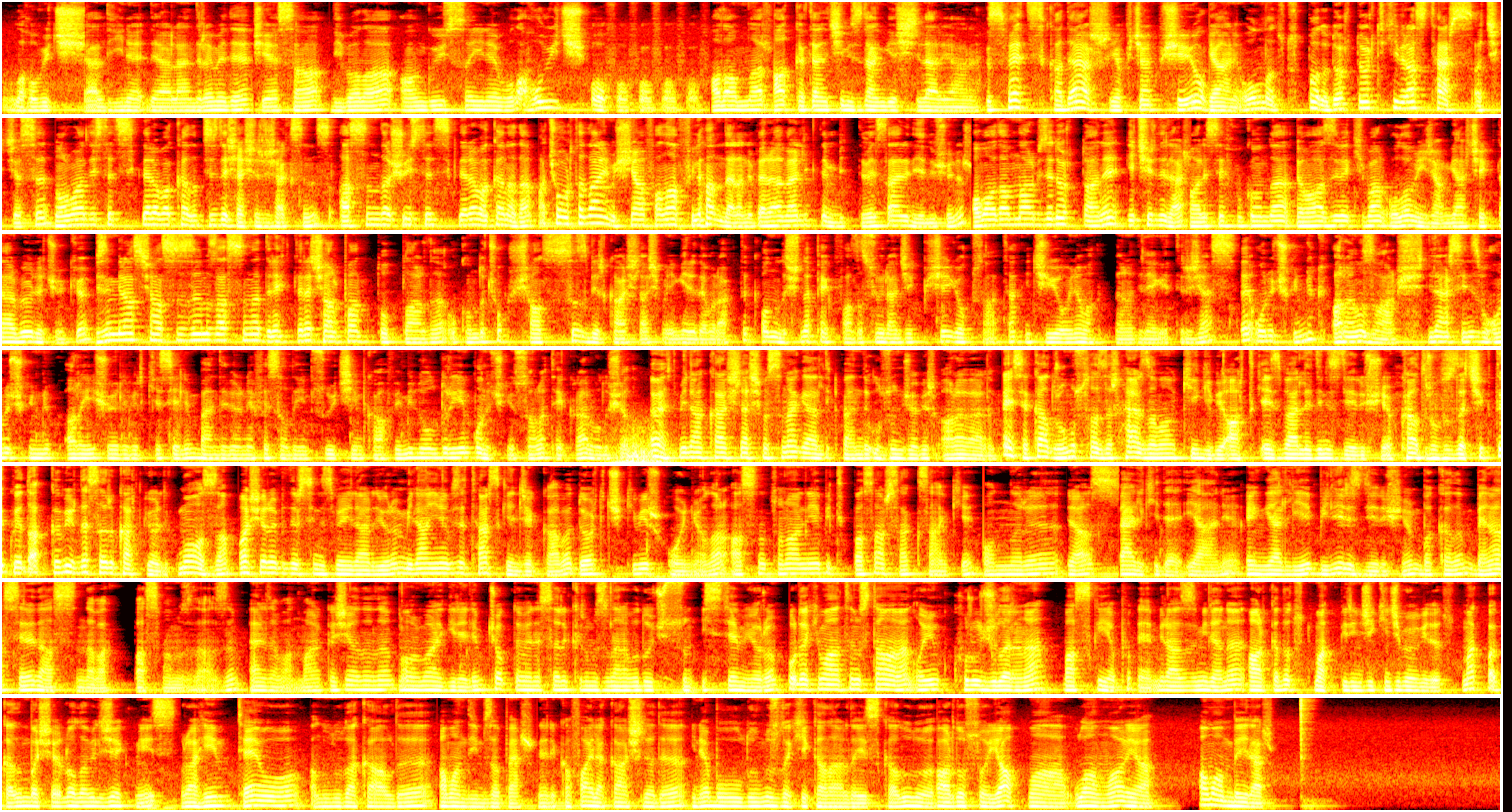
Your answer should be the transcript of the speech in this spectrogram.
Vlahovic geldi yine değerlendiremedi. Chiesa, Dybala, Anguissa yine Vlahovic. Of of of of of. Adamlar hakikaten içimizden geçtiler yani. Kısmet, kader yapacak bir şey yok. Yani olmadı tutmadı. 4-4-2 biraz ters açıkçası. Normalde istatistiklere bakalım. Siz de şaşıracaksınız. Aslında şu istatistiklere bakan adam maç ortadaymış ya falan filan der. Hani beraberlik de mi bitti vesaire diye düşünür. Ama adamlar bize 4 tane geçirdiler. Maalesef bu konuda tevazi ve kibar olamayacağım. Gerçek Gerçekler böyle çünkü. Bizim biraz şanssızlığımız aslında direklere çarpan toplarda. O konuda çok şanssız bir karşılaşmayı geride bıraktık. Onun dışında pek fazla söylenecek bir şey yok zaten. Hiç iyi oynamadıklarını dile getireceğiz. Ve 13 günlük aramız varmış. Dilerseniz bu 13 günlük arayı şöyle bir keselim. Ben de bir nefes alayım, su içeyim, kahvemi doldurayım. 13 gün sonra tekrar buluşalım. Evet Milan karşılaşmasına geldik. Ben de uzunca bir ara verdim. Neyse kadromuz hazır. Her zamanki gibi artık ezberlediniz diye düşünüyorum. Kadromuzda çık çıktık ve dakika bir de sarı kart gördük. Muazzam. Başarabilirsiniz beyler diyorum. Milan yine bize ters gelecek galiba. 4-3-2-1 oynuyorlar. Aslında Tonali'ye bir tık basarsak sanki onları biraz belki de yani engelleyebiliriz diye düşünüyorum. Bakalım Benasser'e de aslında bak basmamız lazım. Her zaman markajı alalım. Normal girelim. Çok da böyle sarı kırmızılar havada uçuşsun istemiyorum. Buradaki mantığımız tamamen oyun kurucularına baskı yapıp e, biraz Milan'ı arkada tutmak. Birinci, ikinci bölgede tutmak. Bakalım başarılı olabilecek miyiz? Brahim, Theo, Alulu'da kaldı. Aman diyeyim Zaper. Neri kafayla karşıladı. Yine boğulduğumuz dakikalardayız. Kalulu, Cardoso yapma. Ulan var ya. Aman beyler.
